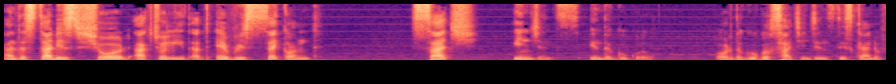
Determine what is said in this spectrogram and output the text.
and the studies showed actually that every second search engines in the google or the google search engines this kind of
